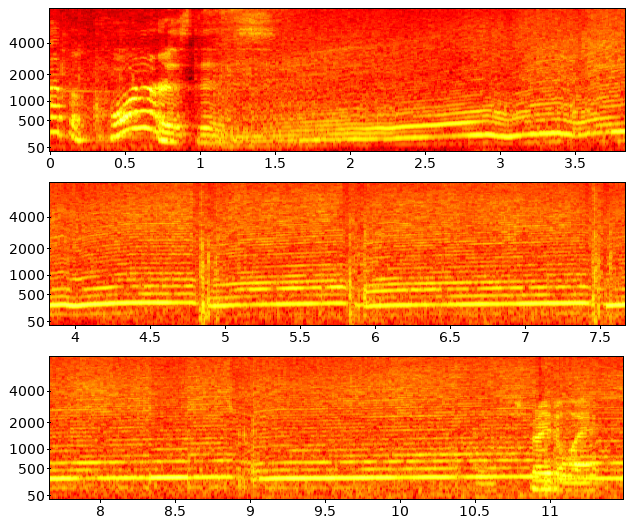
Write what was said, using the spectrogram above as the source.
What type of corner is this? Straight away.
